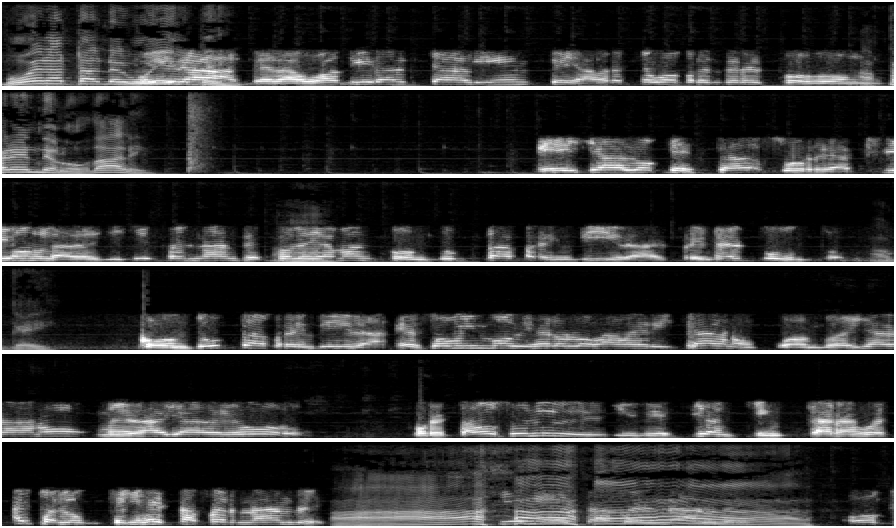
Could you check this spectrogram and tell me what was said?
Buenas tardes, bollete. Mira, te la voy a tirar caliente. Ahora te voy a prender el fogón. Apréndelo, dale. Ella lo que está, su reacción, la de Gigi Fernández, esto Ajá. le llaman conducta aprendida, el primer punto. Ok. Conducta aprendida. Eso mismo dijeron los americanos cuando ella ganó medalla de oro por Estados Unidos y, decían, ¿quién carajo es? Ay, perdón, ¿quién es esta Fernández? Ah. ¿Quién es esta Fernández? Ok,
